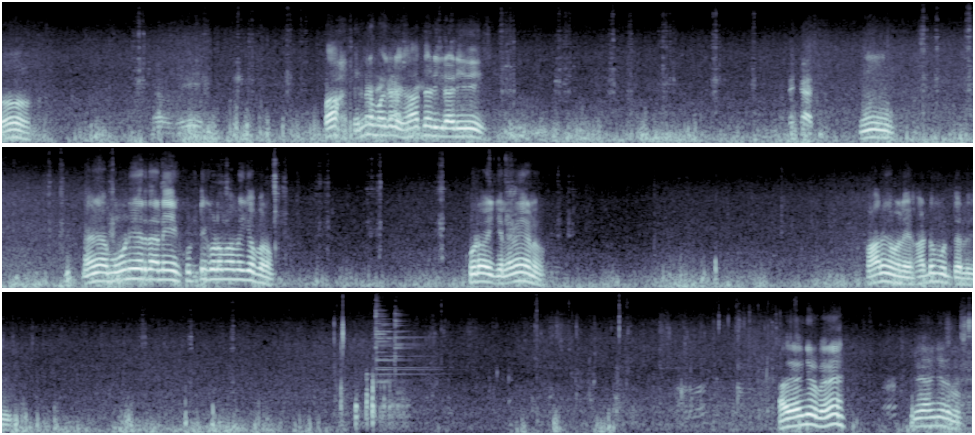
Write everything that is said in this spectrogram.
ஓ. பா என்ன மக்களே காத்து அடிக்கிறாடி. ம். நாங்கள் மூணு பேர் தானே குட்டி குளமா வைக்க போகிறோம் கூட வைக்கல வேணும். பாருங்க மலைய கடுமுத்தல் இது அது அறிஞ்சிடுப்பேன் இது அறிஞ்சிடுப்பேன்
